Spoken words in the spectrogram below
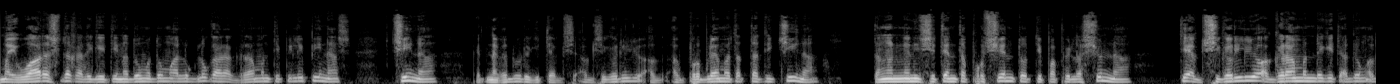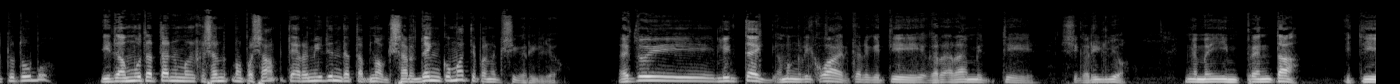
may waras da kadigiti na dumaduma lugar, agraman ti Pilipinas, China, ket nagadu dagiti ag, ag sigarilyo ag, ag problema tat ti China tangan nga ni 70% ti populasyon na ti ag sigarilyo agraman dagiti adong agtutubo di damo tatan mga kasanot mapasam ti aramidin datapno ag sardeng kuma ti panagsigarilyo. Ito'y linteg amang require kadagiti agararamid ti sigarilyo. Nga may imprenta iti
